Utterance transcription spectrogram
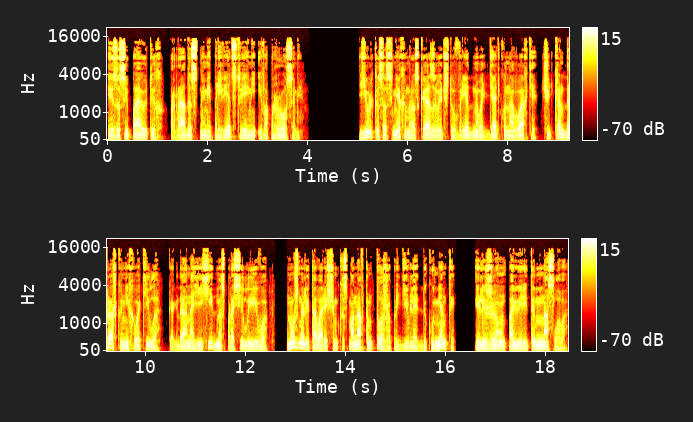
и засыпают их радостными приветствиями и вопросами. Юлька со смехом рассказывает, что вредного дядьку на вахте чуть кондрашка не хватило, когда она ехидно спросила его, нужно ли товарищам-космонавтам тоже предъявлять документы, или же он поверит им на слово.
